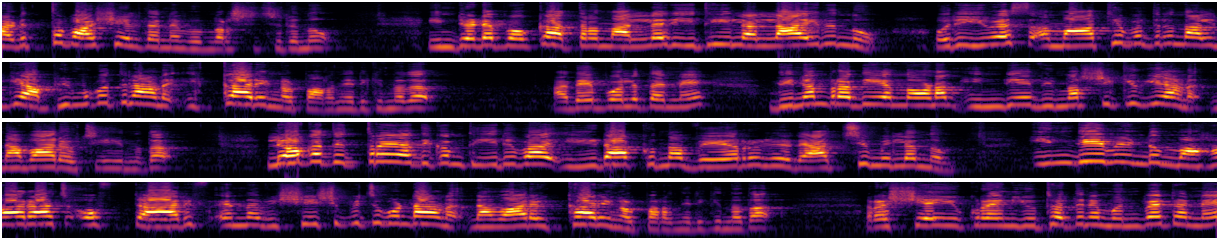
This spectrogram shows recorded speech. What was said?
കടുത്ത ഭാഷയിൽ തന്നെ വിമർശിച്ചിരുന്നു. ഇന്ത്യയുടെ പോക്ക് അത്ര നല്ല രീതിയിലല്ലായിരുന്നു. ഒരു യു എസ് മാധ്യമത്തിന് നൽകിയ അഭിമുഖത്തിലാണ് ഇക്കാര്യങ്ങൾ പറഞ്ഞിരിക്കുന്നത്. അതേപോലെ തന്നെ ദിനം പ്രതി എന്നോണം ഇന്ത്യയെ വിമർശിക്കുകയാണ് നവാരോ ചെയ്യുന്നത്. ലോകത്ത് ഇത്രയധികം തീരുവ ഈടാക്കുന്ന വേറൊരു രാജ്യമില്ലെന്നും ഇന്ത്യയെ വീണ്ടും മഹാരാജ് ഓഫ് ടാരിഫ് എന്ന് വിശേഷിപ്പിച്ചുകൊണ്ടാണ് നവാരോ ഇക്കാര്യങ്ങൾ പറഞ്ഞിരിക്കുന്നത്. റഷ്യ യുക്രൈൻ യുദ്ധത്തിന് മുൻപേ തന്നെ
